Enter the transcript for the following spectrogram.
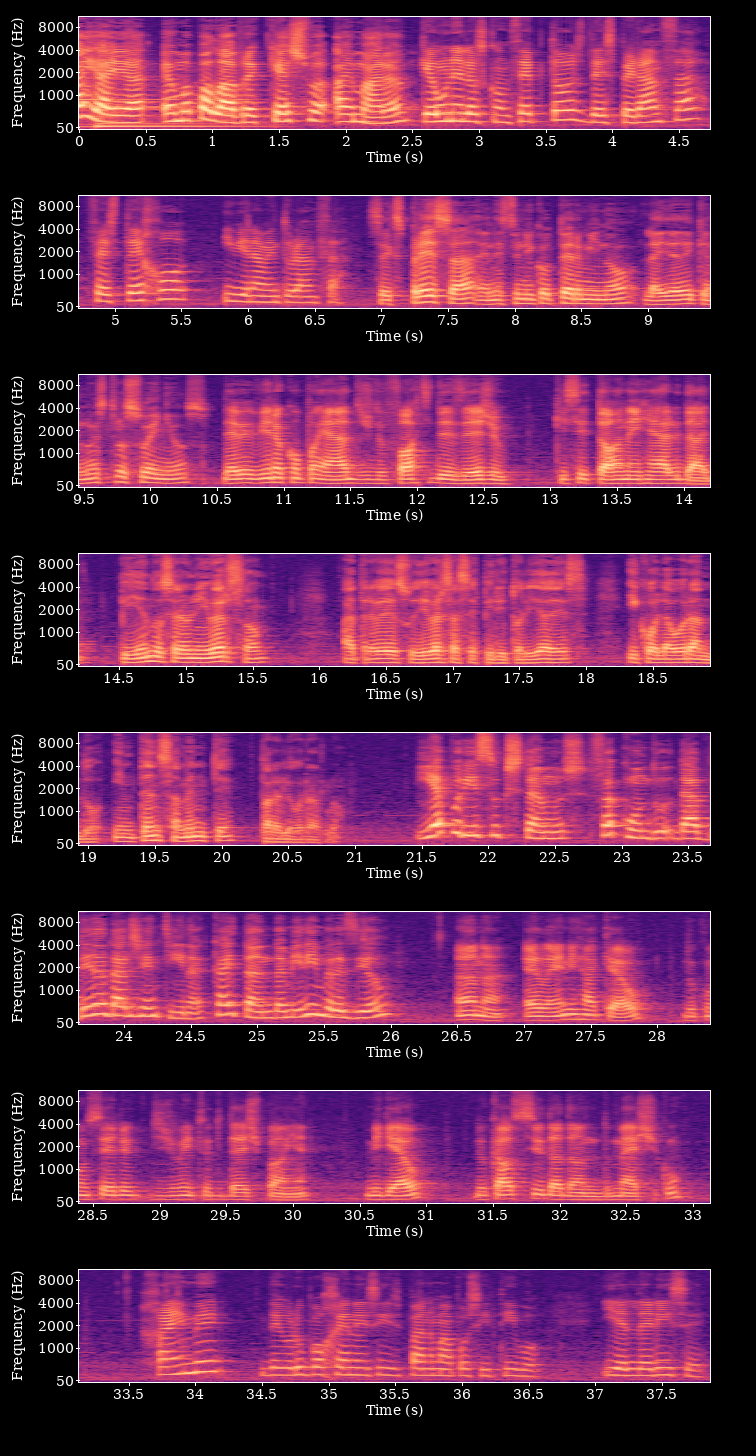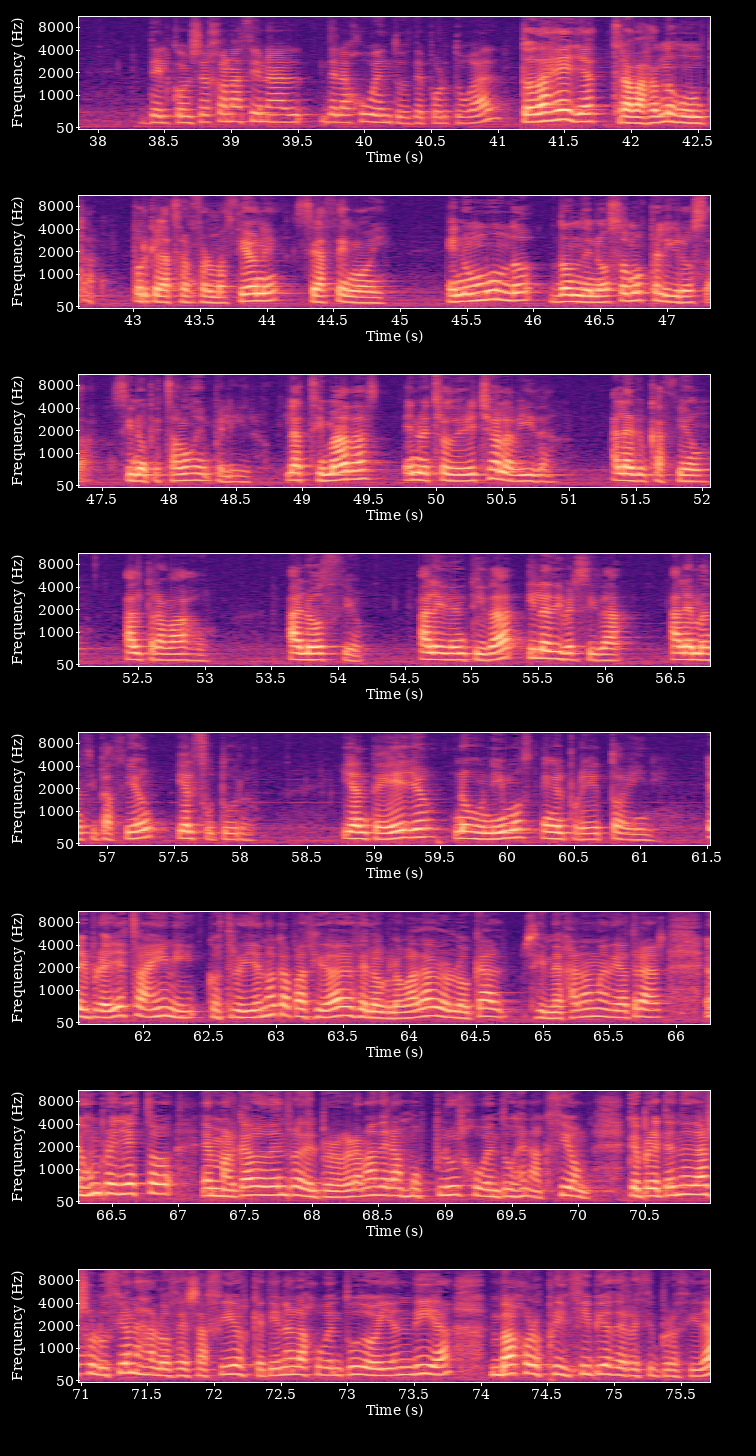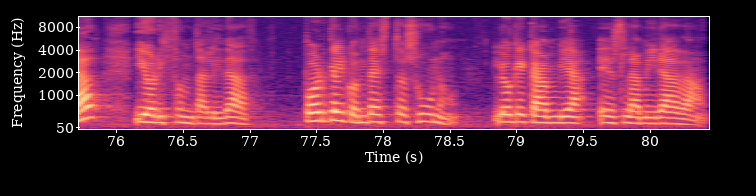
Hayaya é uma palavra quechua aymara que une los conceptos de esperanza, festejo y bienaventuranza. Se expresa en este único término la idea de que nuestros sueños devem vir acompanhados do forte desejo que se tornem realidade. pidiéndose al universo a través de sus diversas espiritualidades y colaborando intensamente para lograrlo. e é por isso que estamos Facundo da Abdena da Argentina, Caetano da Mirim Brasil Ana, Helene e Raquel, do Conselho de Juventude da Espanha. Miguel, do Calço Cidadão do México. Jaime, de Grupo Génesis Panamá Positivo, y el Derice, del Consejo Nacional de la Juventud de Portugal, Todas ellas trabajando juntas, porque las transformaciones se hacen hoy, en un mundo donde no somos peligrosas, sino que estamos en peligro. Lastimadas en nuestro derecho a la vida, a la educación, al trabajo, al ocio, a la identidad y la diversidad, a la emancipación y al futuro. Y ante ello nos unimos en el proyecto AINI. El proyecto AINI, Construyendo Capacidades de lo Global a lo Local, sin dejar a nadie atrás, es un proyecto enmarcado dentro del programa de Erasmus Plus Juventud en Acción, que pretende dar soluciones a los desafíos que tiene la juventud hoy en día bajo los principios de reciprocidad y horizontalidad. Porque el contexto es uno, lo que cambia es la mirada.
